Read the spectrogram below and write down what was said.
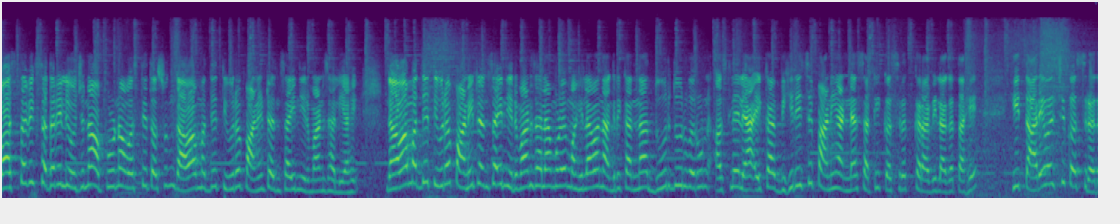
वास्तविक सदरील योजना अपूर्ण अवस्थेत असून गावामध्ये तीव्र पाणी टंचाई निर्माण झाली आहे. गावामध्ये तीव्र पाणी टंचाई निर्माण झाल्यामुळे महिला व नागरिकांना दूर दूरवरून असलेल्या एका विहिरीचे पाणी आणण्यासाठी कसरत करावी लागत आहे. ही तारेवरची कसरत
